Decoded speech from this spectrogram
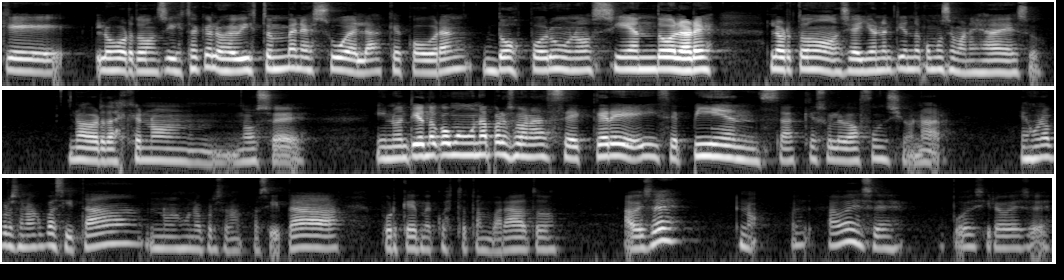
que los ortodoncistas que los he visto en Venezuela, que cobran 2 por 1, 100 dólares la ortodoncia, yo no entiendo cómo se maneja eso. La verdad es que no, no sé. Y no entiendo cómo una persona se cree y se piensa que eso le va a funcionar. ¿Es una persona capacitada? ¿No es una persona capacitada? ¿Por qué me cuesta tan barato? A veces, no, a veces, puedo decir a veces,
